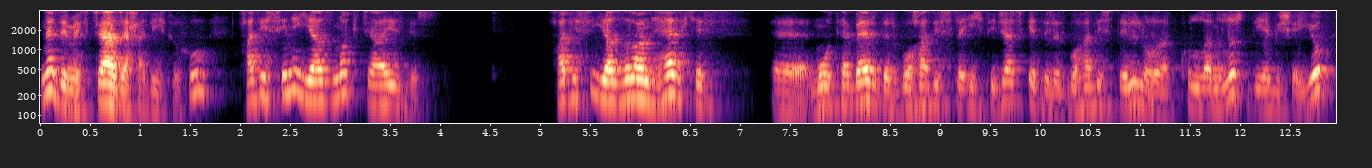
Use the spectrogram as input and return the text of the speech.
Ne demek caze hadisuhu? Hadisini yazmak caizdir. Hadisi yazılan herkes e, muteberdir. Bu hadisle ihticaç edilir. Bu hadis delil olarak kullanılır diye bir şey yok.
